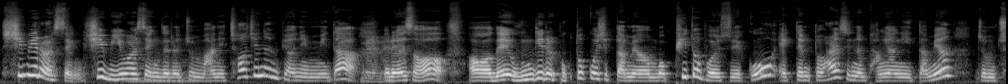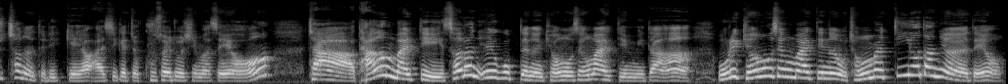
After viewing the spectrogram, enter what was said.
11월생, 12월생들은 좀 많이 처지는 편입니다. 네네. 그래서 어, 내 운기를 복돋고 싶다면 뭐 피도 볼 수 있고 액땜도 할 수 있는 방향이 있다면 좀 추천을 드릴게요. 아시겠죠? 구설 조심하세요. 자, 다음 말띠 37대는 경호생 말띠입니다. 우리 경호생 말띠는 정말 뛰어다녀야 돼요.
